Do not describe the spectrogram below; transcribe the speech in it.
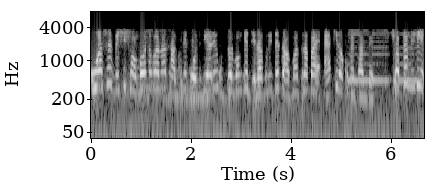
কুয়াশার বেশি সম্ভাবনা থাকছে কোচবিহারে উত্তরবঙ্গের জেলাগুলিতে তাপমাত্রা প্রায় একই রকমের থাকবে। সবটা মিলিয়ে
